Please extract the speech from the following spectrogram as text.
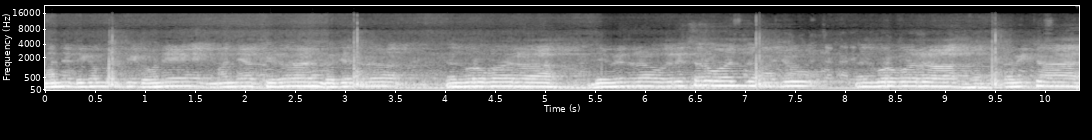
मान्य दिगंबरजी ढोणे मान्य किरण गजेंद्र त्याचबरोबर देवेंद्र वगैरे सर्वच राजू त्याचबरोबर अ, रवीचा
